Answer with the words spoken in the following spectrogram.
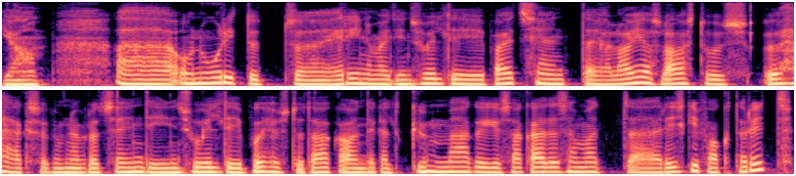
Jaa äh,, on uuritud äh, erinevaid insuldipatsiente ja laias laastus üheksakümne protsendi insuldi põhjuste taga on tegelikult kümme kõige sagedasemat äh, riskifaktorit.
